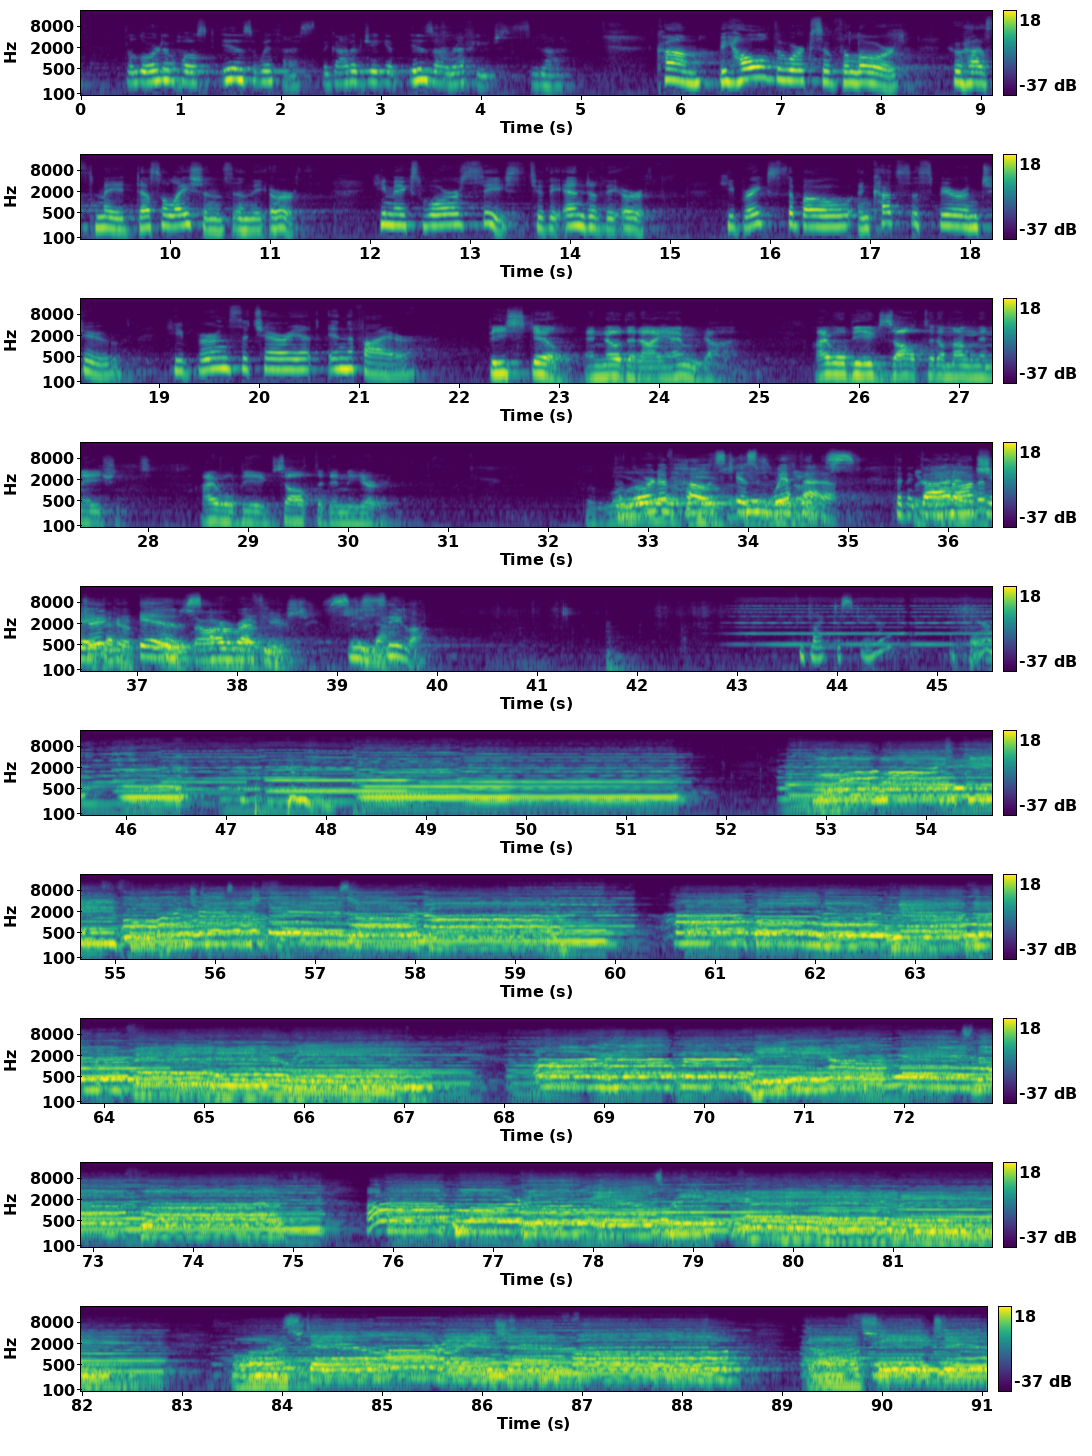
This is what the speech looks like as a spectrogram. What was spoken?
The Lord of hosts is with us. The God of Jacob is our refuge. Selah. Come, behold the works of the Lord, who hath made desolations in the earth. He makes wars cease to the end of the earth. He breaks the bow and cuts the spear in two. He burns the chariot in the fire. Be still and know that I am God. I will be exalted among the nations. I will be exalted in the earth. The Lord, the Lord of hosts is with us. The, the God, God, of Jacob, Jacob is our refuge. Selah. Selah. If you'd like to stand, you can. she too.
